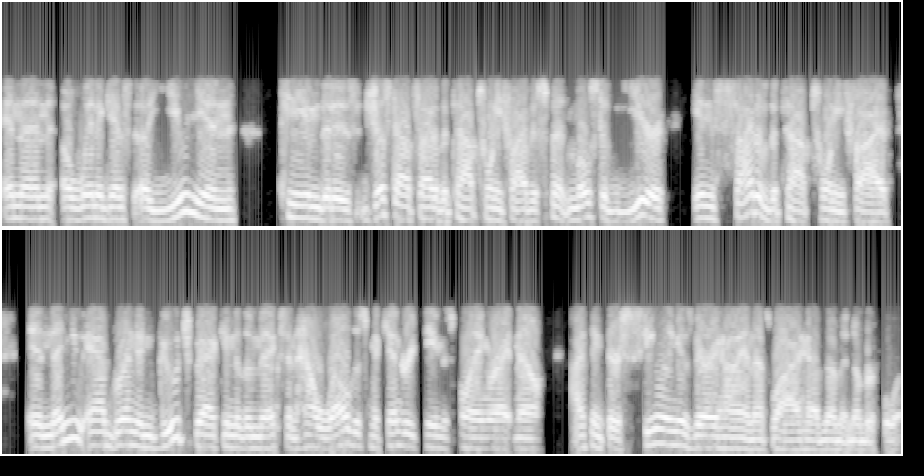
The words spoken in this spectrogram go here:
and then a win against a Union team that is just outside of the top 25, has spent most of the year inside of the top 25. And then you add Brendan Gooch back into the mix and how well this McKendree team is playing right now. I think their ceiling is very high, and that's why I have them at number four.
